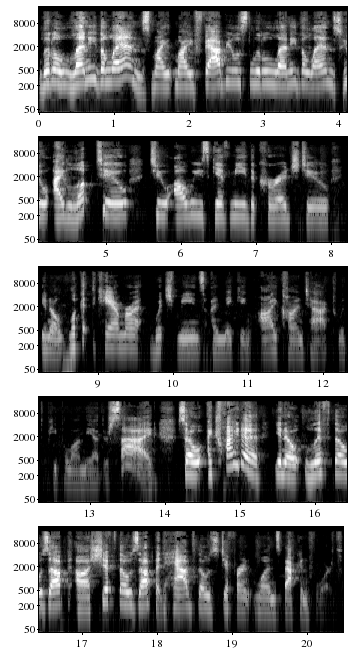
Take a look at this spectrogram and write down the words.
little Lenny the lens, my, my fabulous little Lenny the lens who I look to to always give me the courage to, you know, look at the camera, which means I'm making eye contact with the people on the other side. So I try to, you know, lift those up, uh, shift those up and have those different ones back and forth.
